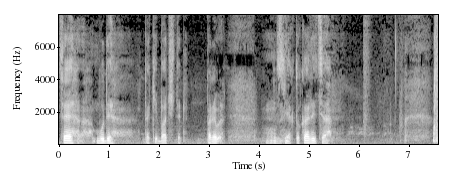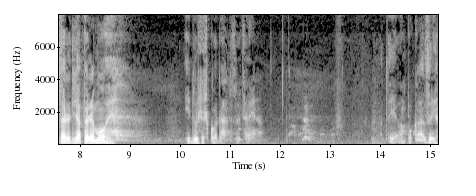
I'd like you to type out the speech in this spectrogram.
це буде такі, бачите, пере... як то кажеться, для перемоги. І дуже шкода, звичайно. От я вам показую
